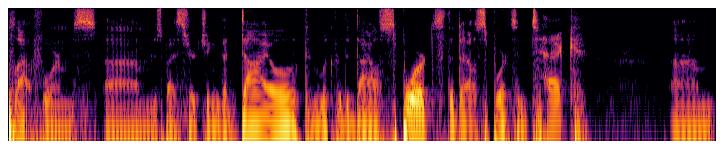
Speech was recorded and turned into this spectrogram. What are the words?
platforms um, just by searching the dial. You can look for the dial sports, the dial sports and tech. Um,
